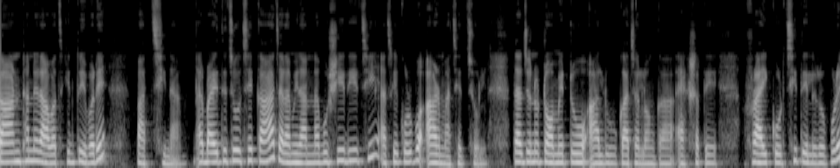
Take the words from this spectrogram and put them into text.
গান ঠানের আওয়াজ কিন্তু এবারে পাচ্ছি না। আর বাড়িতে চলছে কাজ, আর আমি রান্না বসিয়ে দিয়েছি। আজকে করব আর মাছের ঝোল। তার জন্য টমেটো, আলু, কাঁচা লঙ্কা একসাথে ফ্রাই করছি তেলের ওপরে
